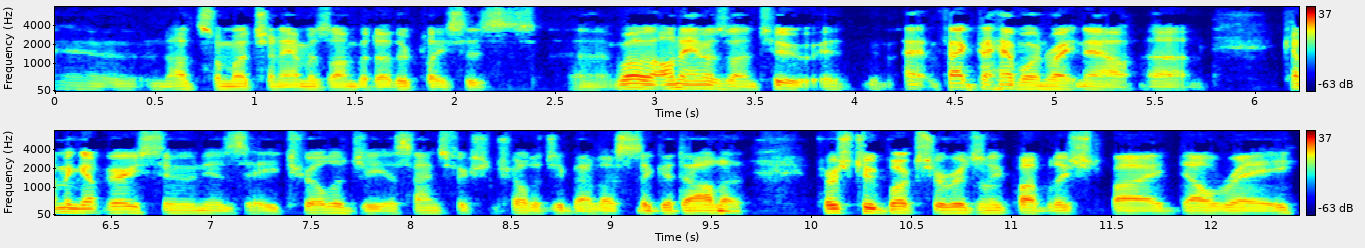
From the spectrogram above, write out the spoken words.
uh, not so much on Amazon, but other places. Uh, well, on Amazon too. It, in fact, I have one right now. Um, coming up very soon is a trilogy, a science fiction trilogy by Leslie Gadallah. First two books were originally published by Del Rey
